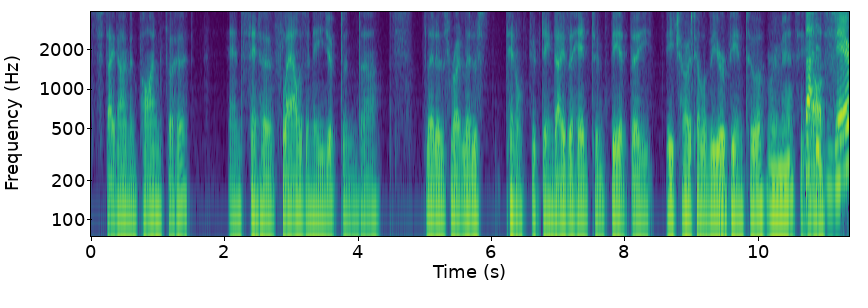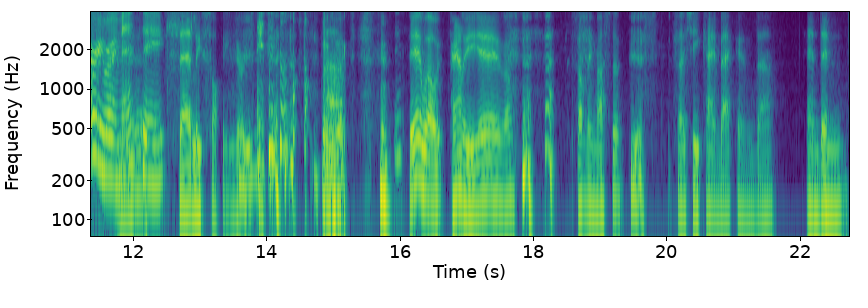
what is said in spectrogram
stayed home and pined for her, and sent her flowers in Egypt and uh, letters. Wrote letters ten or fifteen days ahead to be at the each hotel of the European tour. Romantic. That Oh, is very romantic. Sadly soppy, very soppy. but it worked. yeah, well, apparently, yeah, well, something must have. Yes. So she came back, and uh, and then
